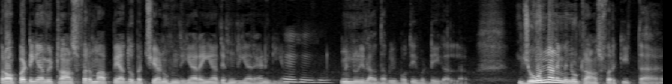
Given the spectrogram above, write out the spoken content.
ਪ੍ਰਾਪਰਟੀਆਂ ਵੀ ਟਰਾਂਸਫਰ ਮਾਪਿਆਂ ਤੋਂ ਬੱਚਿਆਂ ਨੂੰ ਹੁੰਦੀਆਂ ਰਹੀਆਂ ਤੇ ਹੁੰਦੀਆਂ ਰਹਿਣਗੀਆਂ। ਹੂੰ ਹੂੰ ਹੂੰ। ਮੈਨੂੰ ਨਹੀਂ ਲੱਗਦਾ ਕੋਈ ਬਹੁਤੀ ਵੱਡੀ ਗੱਲ ਹੈ ਜੋ ਉਹਨਾਂ ਨੇ ਮੈਨੂੰ ਟਰਾਂਸਫਰ ਕੀਤਾ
